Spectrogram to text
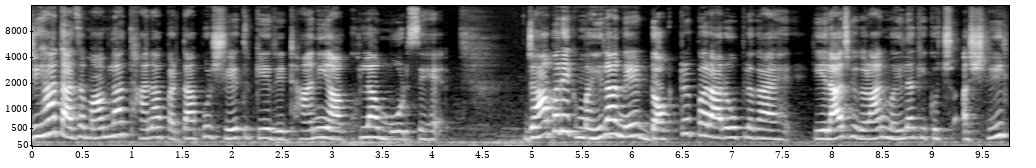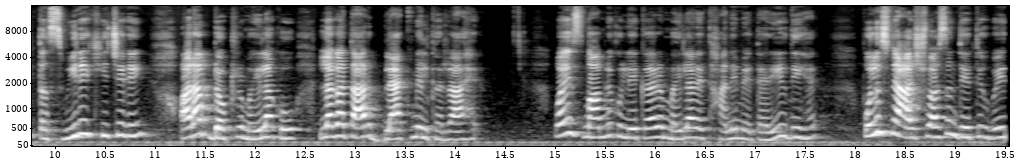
जी हाँ ताज़ा मामला थाना प्रतापपुर क्षेत्र के रिठानी आखुला मोड़ से है, जहाँ पर एक महिला ने डॉक्टर पर आरोप लगाया है। कि इलाज के दौरान महिला की कुछ अश्लील तस्वीरें खींची गई और अब डॉक्टर महिला को लगातार ब्लैकमेल कर रहा है। वहीं इस मामले को लेकर महिला ने थाने में तहरीर दी है। पुलिस ने आश्वासन देते हुए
